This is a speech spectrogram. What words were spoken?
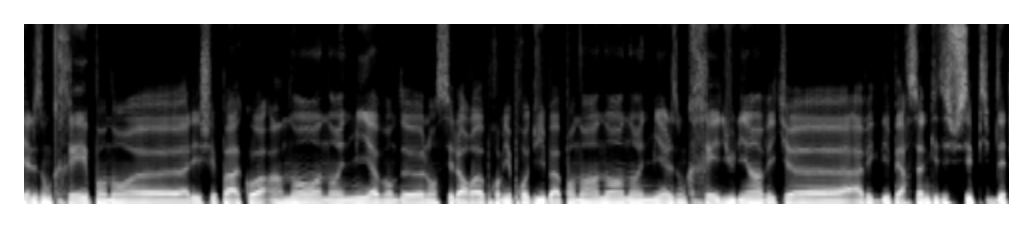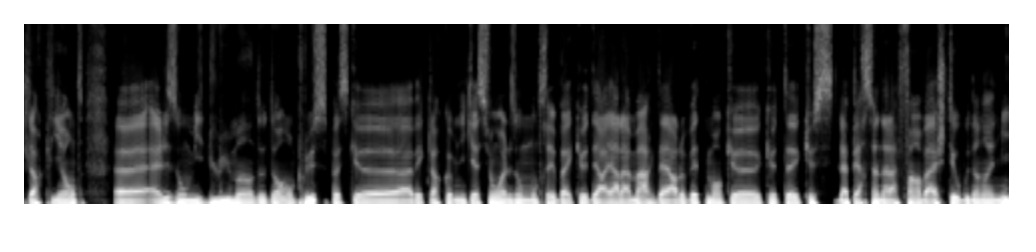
qu'elles ont créé pendant, euh, allez, je sais pas quoi, un an, un an et demi avant de lancer leur euh, premier produit. Bah, pendant un an, un an et demi, elles ont créé du lien avec euh, avec des personnes qui étaient susceptibles d'être leurs clientes. elles ont mis de l'humain dedans en plus parce que avec leur communication, elles ont montré bah, que derrière la marque, derrière le vêtement que que, la personne à la fin va acheter au bout d'un an et demi,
